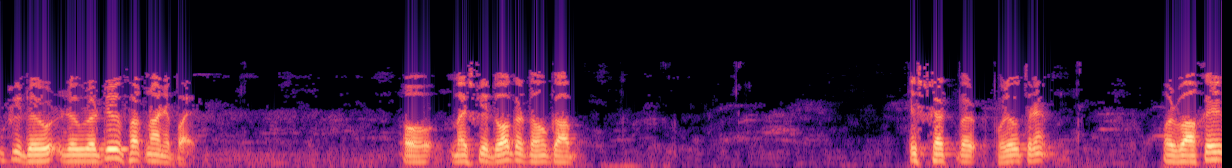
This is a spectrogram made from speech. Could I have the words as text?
اس کی ریگولرٹی میں فرق نہ آنے پائے۔ اور میں اس کی دعا کرتا ہوں کہ آپ اس شرط پر پورے اتریں اور واقعی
